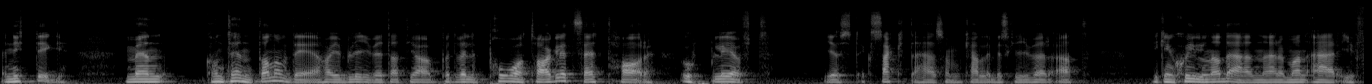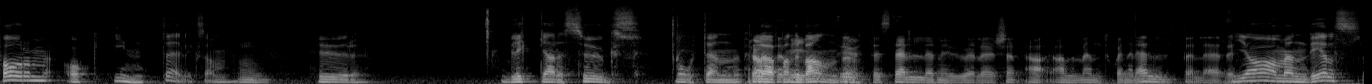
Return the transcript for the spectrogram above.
är nyttig. Men kontentan av det har ju blivit att jag på ett väldigt påtagligt sätt har upplevt just exakt det här som Kalle beskriver. Att vilken skillnad det är när man är i form och inte liksom. Mm. Hur blickar sugs mot en Pratar löpande vi band. uteställe nu eller allmänt generellt eller? Ja, men dels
